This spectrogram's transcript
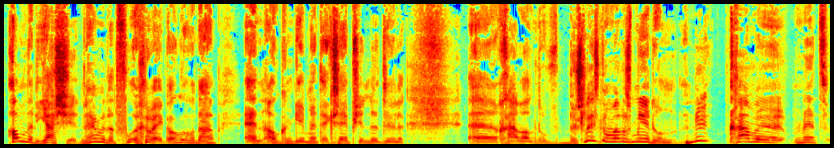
ander jasje. Dan hebben we dat vorige week ook al gedaan. En ook een keer met Exception natuurlijk. Gaan we ook beslist nog wel eens meer doen. Nu gaan we met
